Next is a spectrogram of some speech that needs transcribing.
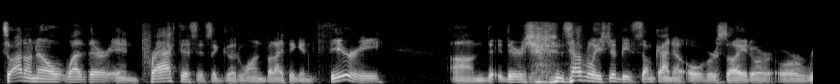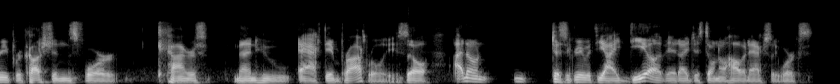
So I don't know whether in practice it's a good one, but I think in theory, um, th- there definitely should be some kind of oversight or, or repercussions for congressmen who act improperly. So I don't disagree with the idea of it. I just don't know how it actually works.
